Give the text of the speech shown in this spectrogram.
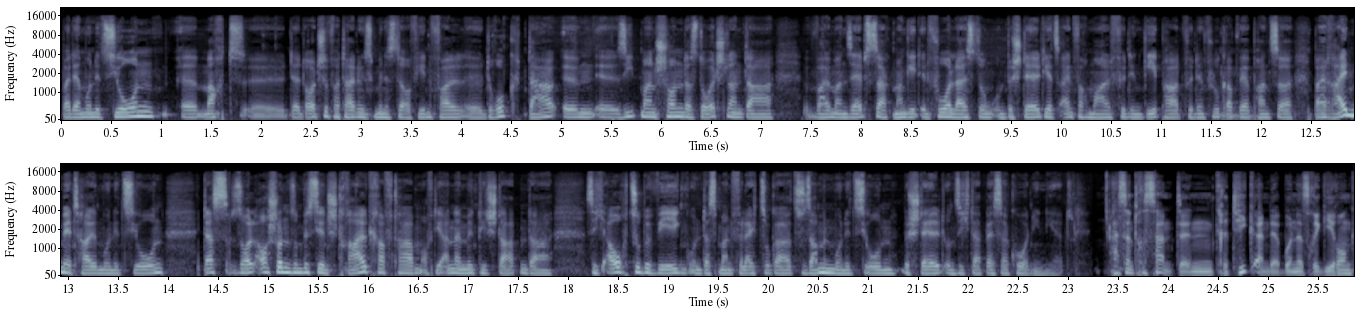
Bei der Munition äh, macht äh, der deutsche Verteidigungsminister auf jeden Fall äh, Druck. Da ähm, äh, sieht man schon, dass Deutschland da, weil man selbst sagt, man geht in Vorleistung und bestellt jetzt einfach mal für den Gepard, für den Flugabwehrpanzer bei Rheinmetallmunition. Das soll auch schon so ein bisschen Strahlkraft haben, auf die anderen Mitgliedstaaten da sich auch zu bewegen und dass man vielleicht sogar zusammen Munition bestellt und sich da besser koordiniert. Das ist interessant, denn Kritik an der Bundesregierung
